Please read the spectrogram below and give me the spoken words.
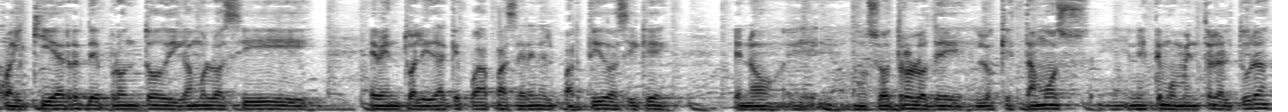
cualquier de pronto, digámoslo así, eventualidad que pueda pasar en el partido, así que que no, eh, nosotros los de los que estamos en este momento a la altura,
